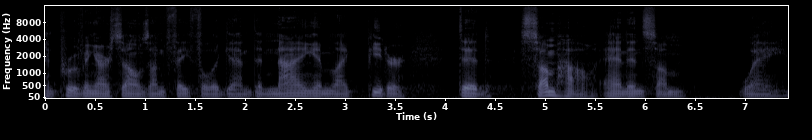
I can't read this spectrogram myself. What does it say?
and proving ourselves unfaithful again, denying Him like Peter did somehow and in some way.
